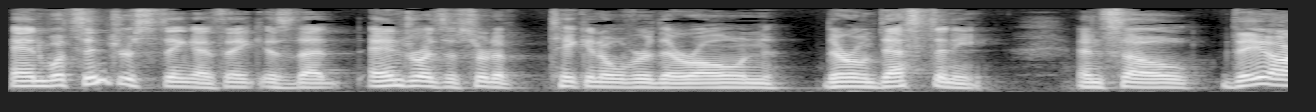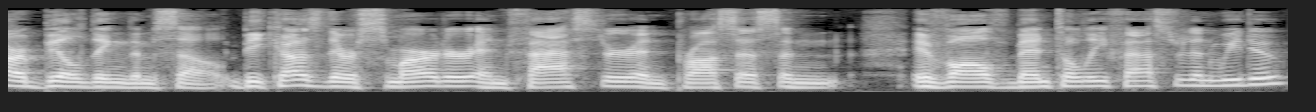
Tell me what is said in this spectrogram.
And what's interesting, I think, is that androids have sort of taken over their own their own destiny. And so they are building themselves because they're smarter and faster and process and evolve mentally faster than we do.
